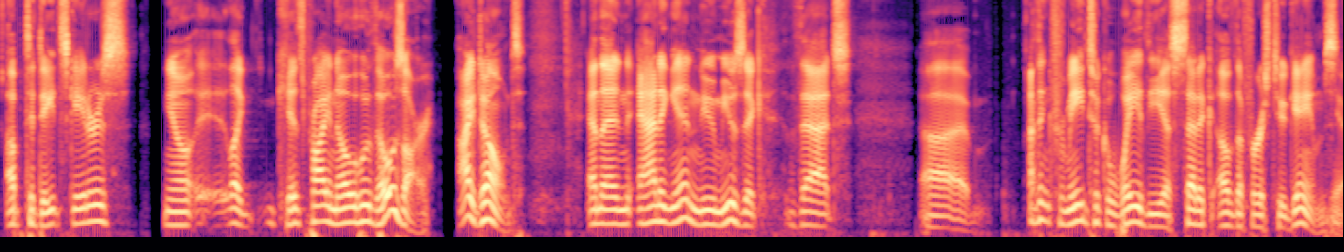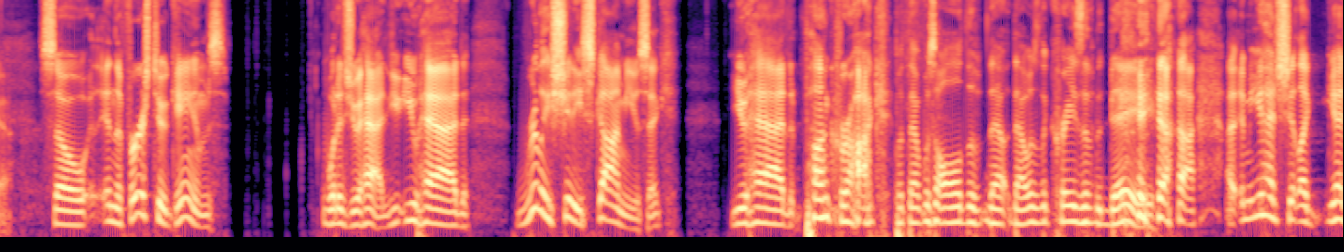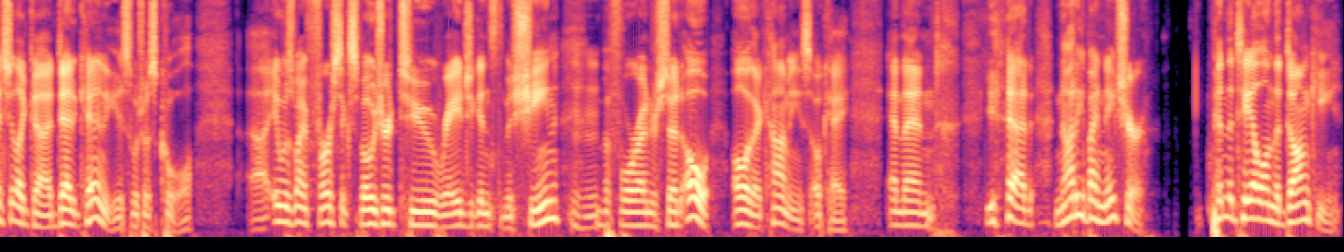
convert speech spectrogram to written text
up to date skaters, you know, eh, like kids probably know who those are. I don't. And then adding in new music that uh, I think for me took away the aesthetic of the first two games. Yeah. So in the first two games, what did you had? You you had really shitty ska music. You had punk rock. But that was all the that that was the craze of the day. yeah, I mean, you had shit like you had shit like uh, Dead Kennedys, which was cool. Uh, it was my first exposure to Rage Against the Machine before I understood. Oh, oh, they're commies. Okay, and then you had Naughty by Nature, Pin the Tail on the Donkey.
